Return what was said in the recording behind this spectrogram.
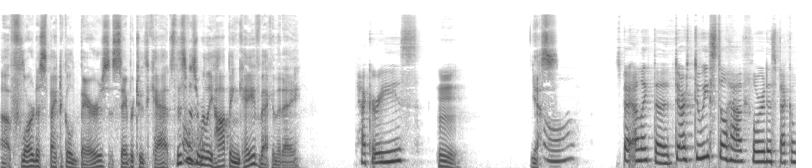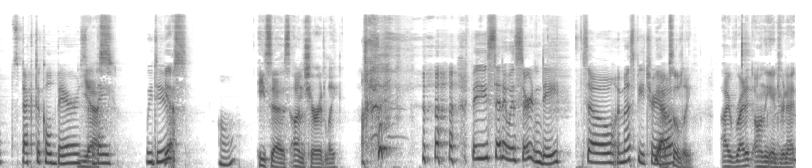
Uh, Florida spectacled bears, saber-toothed cats. This was a really hopping cave back in the day. Peccaries. Hmm. Yes. Aw. Spe- I like the. Do, are- do we still have Florida speckle, spectacled bears? Yes. they- we do. Yes, Oh. he says unassuredly. But you said it was certainty, so it must be true. Yeah, absolutely. I read it on the internet.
